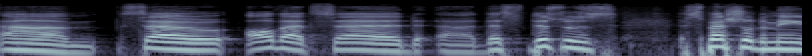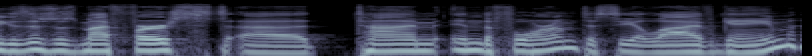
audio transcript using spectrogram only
Um, so all that said, uh, this this was special to me because this was my first uh, time in the forum to see a live game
